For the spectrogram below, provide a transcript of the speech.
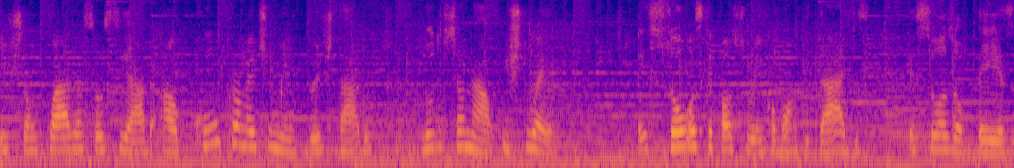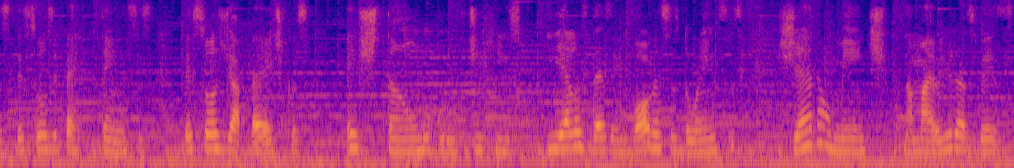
estão quase associadas ao comprometimento do estado nutricional, isto é, pessoas que possuem comorbidades, pessoas obesas, pessoas hipertensas, pessoas diabéticas estão no grupo de risco e elas desenvolvem essas doenças geralmente, na maioria das vezes,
